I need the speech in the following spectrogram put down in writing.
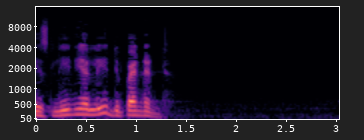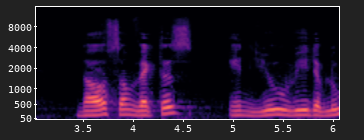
از لینئرلی ڈپینڈنٹ ناؤ سم ویکٹرز ان یو وی ڈبلو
